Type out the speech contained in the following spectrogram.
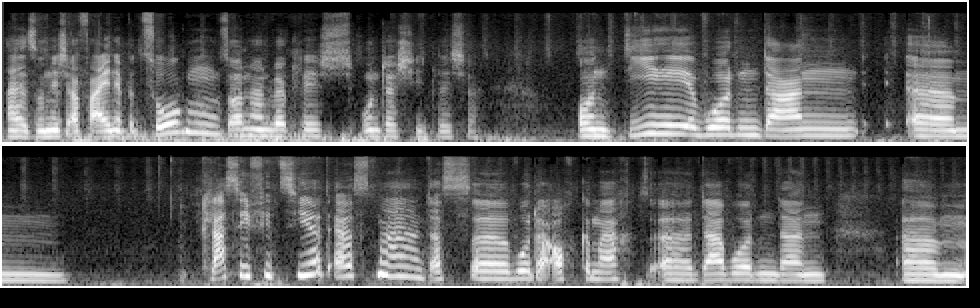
Also nicht auf eine bezogen, sondern wirklich unterschiedliche. Und die wurden dann ähm, klassifiziert erstmal. Das äh, wurde auch gemacht. Äh, da wurden dann ähm,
